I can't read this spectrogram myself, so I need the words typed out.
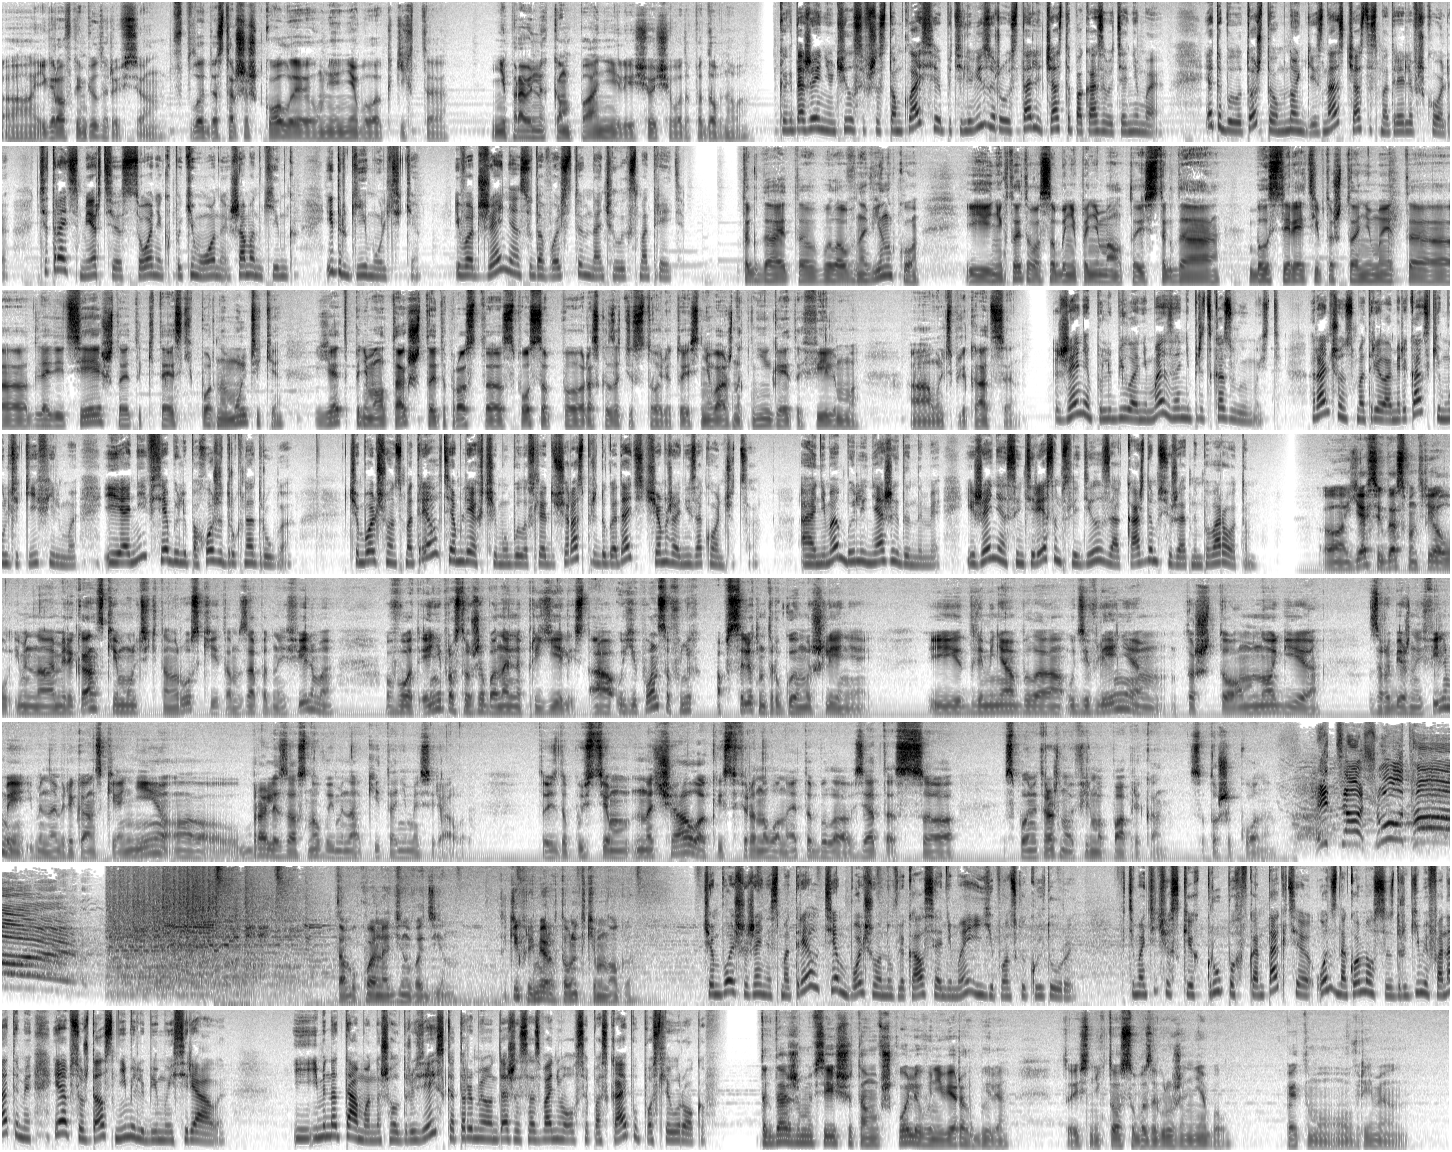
играл в компьютер и все. Вплоть до старшей школы у меня не было каких-то неправильных компаний или еще чего-то подобного. Когда Женя учился в шестом классе, по телевизору стали часто показывать аниме. Это было то, что многие из нас часто смотрели в школе. «Тетрадь смерти», «Соник», «Покемоны», «Шаман Кинг» и другие мультики. И вот Женя с удовольствием начал их смотреть. Тогда это было в новинку, и никто этого особо не понимал. То есть тогда был стереотип, то, что аниме это для детей, что это китайские порно-мультики. Я это понимал так, что это просто способ рассказать историю. То есть неважно, книга это, фильм, а, мультипликация. Женя полюбил аниме за непредсказуемость. Раньше он смотрел американские мультики и фильмы, и они все были похожи друг на друга. Чем больше он смотрел, тем легче ему было в следующий раз предугадать, чем же они закончатся. А аниме были неожиданными, и Женя с интересом следил за каждым сюжетным поворотом. А, я всегда смотрел именно американские мультики, там русские, там западные фильмы. Вот, и они просто уже банально приелись. А у японцев у них абсолютно другое мышление. И для меня было удивлением то, что многие зарубежные фильмы, именно американские, они э, брали за основу именно какие-то аниме-сериалы. То есть, допустим, начало Кристофера Нолана это было взято с, с полнометражного фильма «Паприка» Сатоши Кона. Там буквально один в один. Таких примеров довольно-таки много. Чем больше Женя смотрел, тем больше он увлекался аниме и японской культурой. В тематических группах ВКонтакте он знакомился с другими фанатами и обсуждал с ними любимые сериалы. И именно там он нашел друзей, с которыми он даже созванивался по скайпу после уроков. Тогда же мы все еще там в школе, в универах были. То есть никто особо загружен не был. Поэтому время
